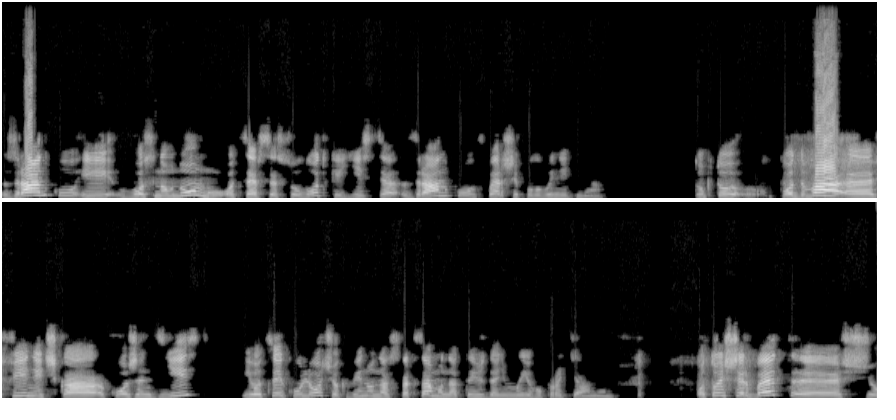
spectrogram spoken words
зранку і в основному оце все солодке їсться зранку в першій половині дня. Тобто по два е, фінічка кожен з'їсть, і оцей кульочок, він у нас так само на тиждень ми його протягнемо. Отой щербет, е, що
